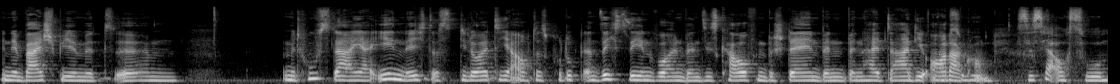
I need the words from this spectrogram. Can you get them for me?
in dem Beispiel mit ähm, mit Hufstar ja ähnlich, dass die Leute ja auch das Produkt an sich sehen wollen, wenn sie es kaufen, bestellen, wenn, wenn halt da die Order Absolut. kommt. Es ist ja auch so,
